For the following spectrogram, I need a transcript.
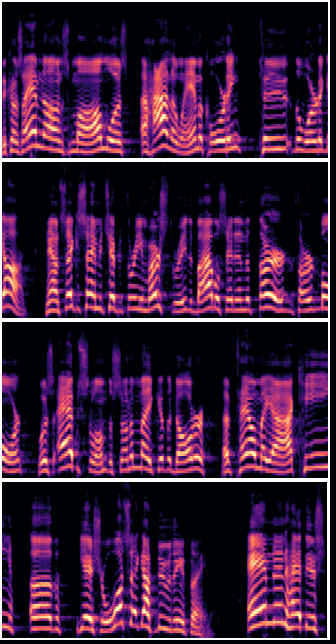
Because Amnon's mom was Ahinoam according to the word of God. Now, in 2 Samuel chapter 3 and verse 3, the Bible said, In the third, the third born, was Absalom, the son of Maacah, the daughter of Talmai, king of Geshur. What's that got to do with anything? Amnon had this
